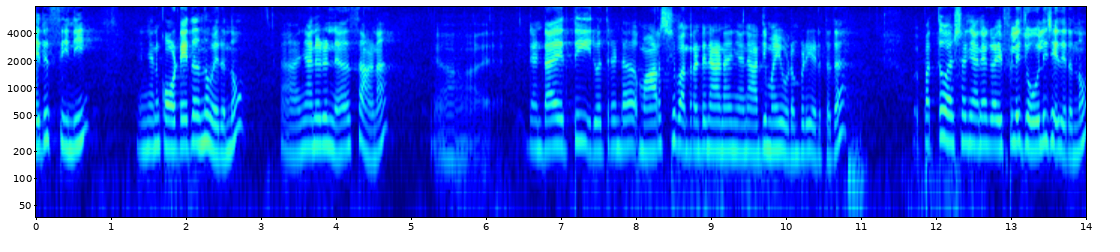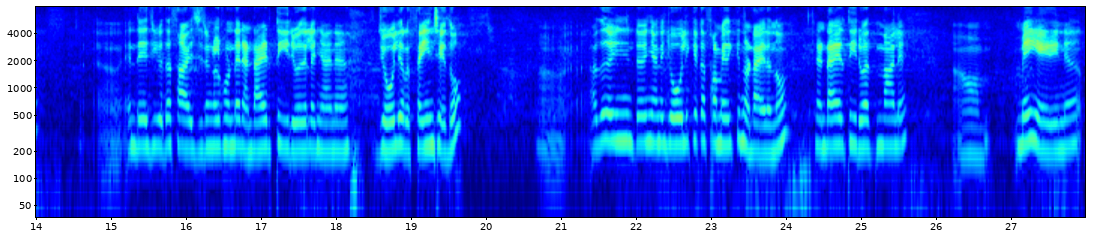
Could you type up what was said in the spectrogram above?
പേര് സിനി ഞാൻ കോട്ടയത്ത് നിന്ന് വരുന്നു. ഞാനൊരു നേഴ്സാണ്. രണ്ടായിരത്തി ഇരുപത്തിരണ്ട് മാർച്ച് പന്ത്രണ്ടിനാണ് ഞാൻ ആദ്യമായി ഉടമ്പടി എടുത്തത്. പത്ത് വർഷം ഞാൻ ഗൾഫിൽ ജോലി ചെയ്തിരുന്നു. എന്റെ ജീവിത സാഹചര്യങ്ങൾ കൊണ്ട് രണ്ടായിരത്തി ഇരുപതിൽ ഞാൻ ജോലി റിസൈൻ ചെയ്തു. അത് കഴിഞ്ഞിട്ട് ഞാൻ ജോലിക്കൊക്കെ ശ്രമിക്കുന്നുണ്ടായിരുന്നു. രണ്ടായിരത്തി ഇരുപത്തിനാല് മെയ് ഏഴിന്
